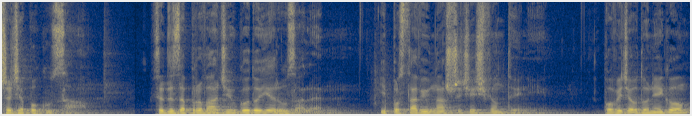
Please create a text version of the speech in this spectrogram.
Trzecia pokusa. Wtedy zaprowadził go do Jeruzalem i postawił na szczycie świątyni. Powiedział do niego:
